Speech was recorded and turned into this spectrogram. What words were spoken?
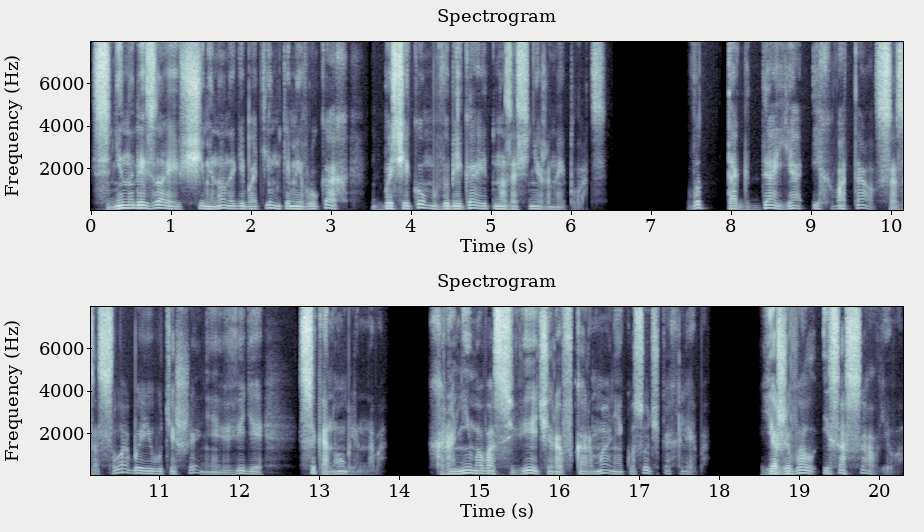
с неналезающими на ноги ботинками в руках, босиком выбегает на заснеженный плац. Вот Тогда я и хватался за слабое утешение в виде сэкономленного, хранимого с вечера в кармане кусочка хлеба. Я жевал и сосал его,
